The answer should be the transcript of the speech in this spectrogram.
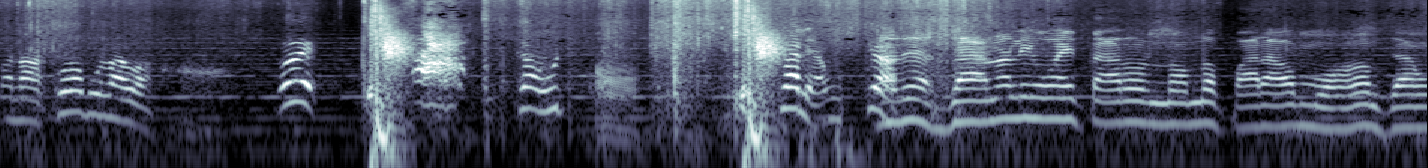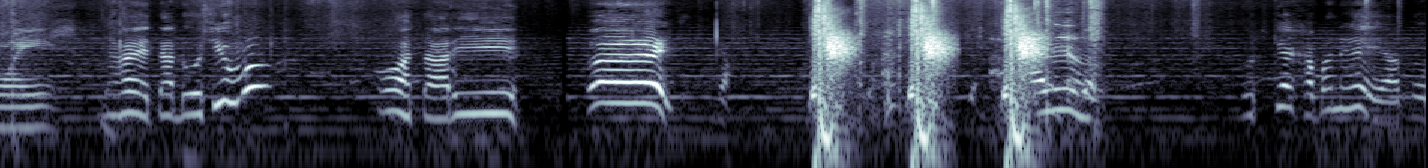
પણ આખો બોલાવા. ઓય! જા ઉઠ. ચાલે ઉઠ અરે જાનલી હોય તારો નામનો પારા મોહરમ જા હોય. હે તા ડોશી હું. ઓ તારી. ઓય! અલે ઉઠકે ખબર હે આ તો.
